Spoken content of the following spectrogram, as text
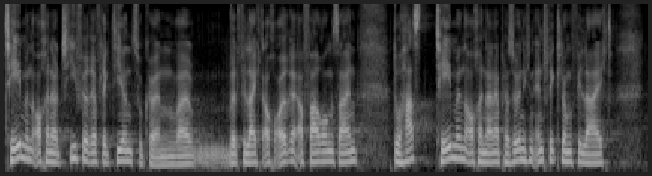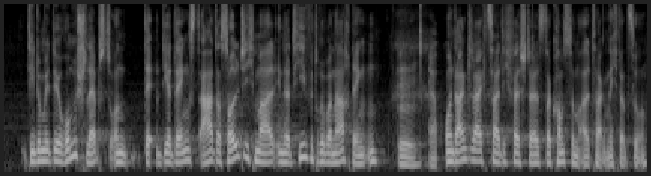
Themen auch in der Tiefe reflektieren zu können, weil wird vielleicht auch eure Erfahrung sein, du hast Themen auch in deiner persönlichen Entwicklung vielleicht, die du mit dir rumschleppst und de dir denkst, ah, da sollte ich mal in der Tiefe drüber nachdenken. Mhm, ja. Und dann gleichzeitig feststellst, da kommst du im Alltag nicht dazu.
